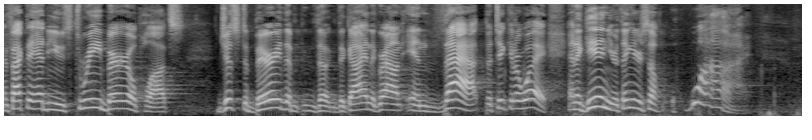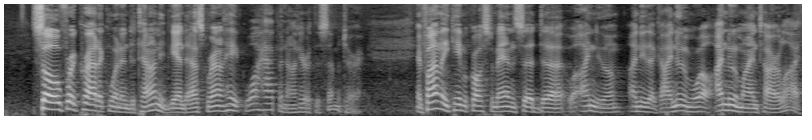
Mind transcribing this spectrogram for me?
In fact, they had to use three burial plots just to bury the, the, the, guy in the ground in that particular way. And again, you're thinking to yourself, why? So Fred Craddock went into town. He began to ask around, hey, what happened out here at the cemetery? And finally, he came across a man and said, uh, well, I knew him. I knew that guy. I knew him well. I knew him my entire life.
